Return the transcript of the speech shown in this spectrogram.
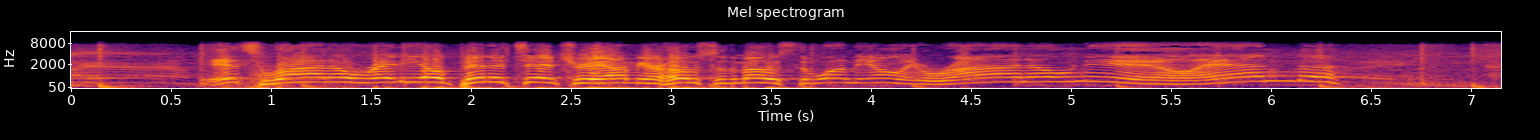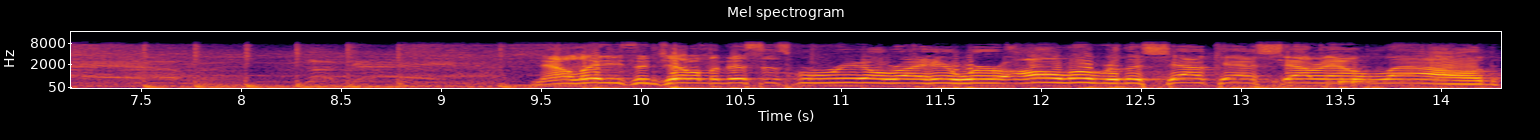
I am. It's Rhino Radio Penitentiary. I'm your host of the most, the one, the only, Ryan O'Neill. And now, ladies and gentlemen, this is for real right here. We're all over the Shoutcast, Shout Out Loud.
